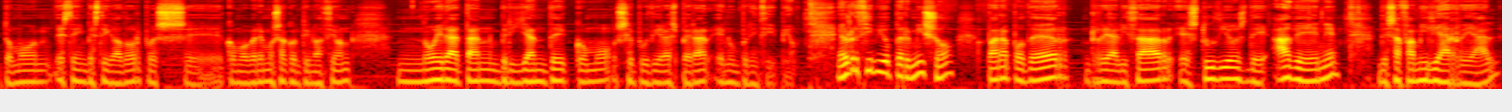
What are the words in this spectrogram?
tomó este investigador, pues eh, como veremos a continuación, no era tan brillante como se pudiera esperar en un principio. Él recibió permiso para poder realizar estudios de ADN de esa familia real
